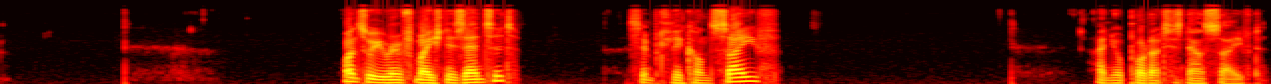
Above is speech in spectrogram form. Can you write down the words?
Once all your information is entered, simply click on save and your product is now saved.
